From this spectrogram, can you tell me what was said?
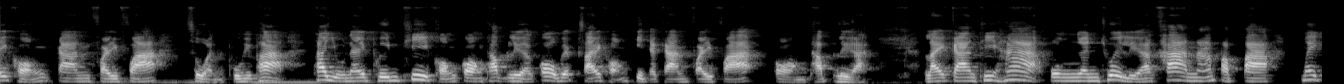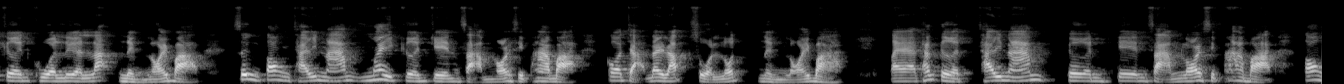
ต์ของการไฟฟ้าส่วนภูมิภาค ถ้าอยู่ในพื้นที่ของกองทัพเรือก็เว็บไซต์ของกิจการไฟฟ้ากองทัพเรือ รายการที่5วงเงินช่วยเหลือค่าน้ำประปาไม่เกินครัวเรือนละ 100 บาท ซึ่งต้องใช้น้ำไม่เกินเกณฑ์ 315 บาท ก็จะได้รับส่วนลด 100 บาท แต่ถ้าเกิดใช้น้ำเกินเกณฑ์ 315 บาท ต้อง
